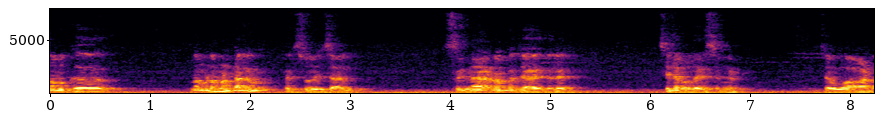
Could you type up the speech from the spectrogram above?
നമുക്ക് നമ്മുടെ മണ്ഡലം പരിശോധിച്ചാൽ ശ്രീനാരായണ പഞ്ചായത്തിലെ ചില പ്രദേശങ്ങൾ ചൊവ്വാട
